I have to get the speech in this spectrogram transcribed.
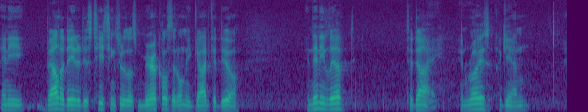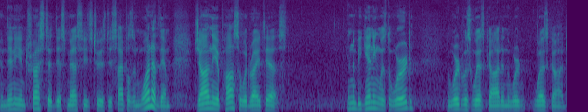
and he validated his teaching through those miracles that only God could do. And then he lived to die and rose again. And then he entrusted this message to his disciples. And one of them, John the Apostle, would write this In the beginning was the Word, the Word was with God, and the Word was God.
